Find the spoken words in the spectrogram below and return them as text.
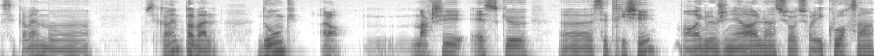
c'est quand même euh, c'est quand même pas mal. Donc alors marcher, est-ce que euh, c'est tricher? En règle générale, hein, sur, sur les courses, hein,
